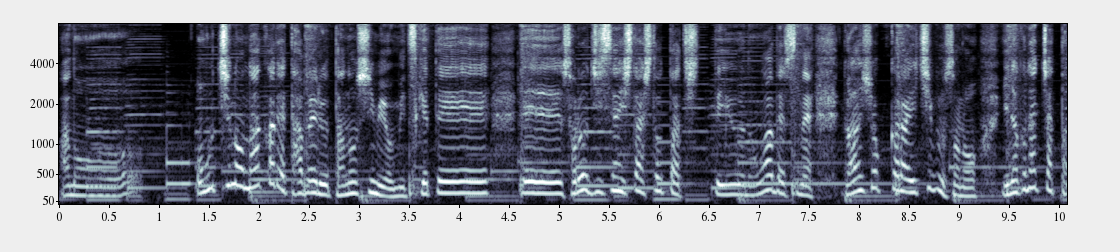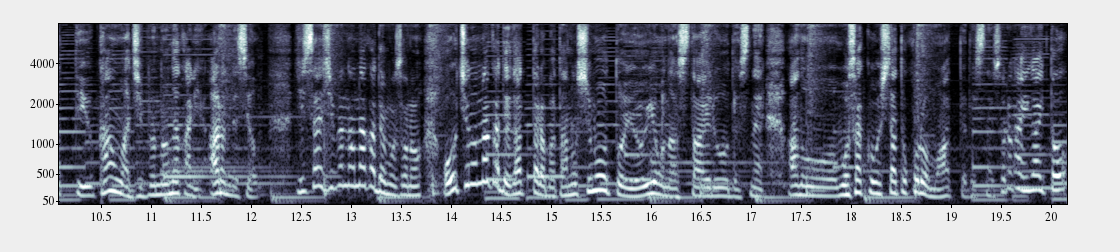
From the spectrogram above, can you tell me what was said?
あのーお家の中で食べる楽しみを見つけて、えー、それを実践した人たちっていうのはですね外食から一部そのいなくなっちゃったっていう感は自分の中にあるんですよ。実際自分の中でもそのお家の中でだったらば楽しもうというようなスタイルをですねあの模索をしたところもあってですねそれが意外と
